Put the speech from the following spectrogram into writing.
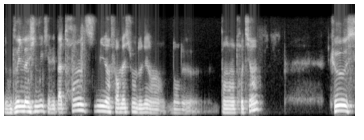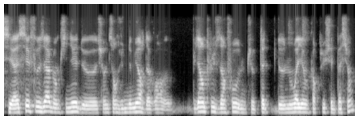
Donc on peut imaginer qu'il n'y avait pas 36 000 informations données pendant l'entretien, que c'est assez faisable en kiné de, sur une séance d'une demi-heure d'avoir euh, bien plus d'infos, donc peut-être de noyer encore plus chez le patient.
